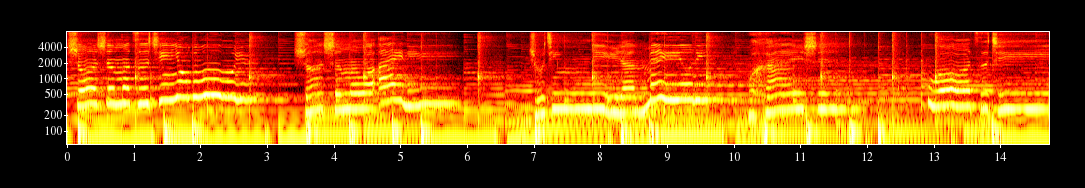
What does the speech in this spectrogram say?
说什么此情永不渝，说什么我爱你。如今依然没有你，我还是我自己。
